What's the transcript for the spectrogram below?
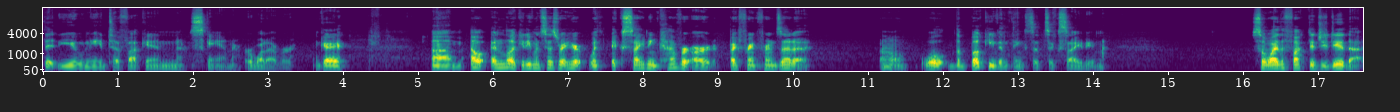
that you need to fucking scan or whatever. Okay? Um, oh, and look, it even says right here with exciting cover art by Frank Frazetta. Oh, well, the book even thinks it's exciting. So why the fuck did you do that?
